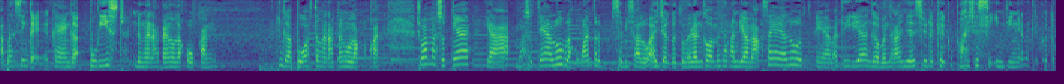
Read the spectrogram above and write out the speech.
apa sih kayak kayak nggak pleased dengan apa yang lu lakukan. Nggak puas dengan apa yang lu lakukan. Cuma maksudnya ya maksudnya lu lakukan ter sebisa lu aja gitu dan kalau misalkan dia maksa ya lu ya berarti dia nggak bener aja sih udah kayak gitu aja sih intinya kayak gitu.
